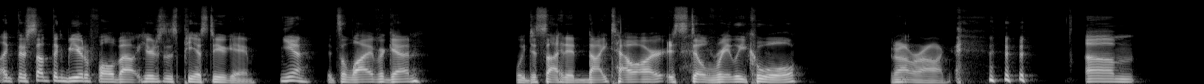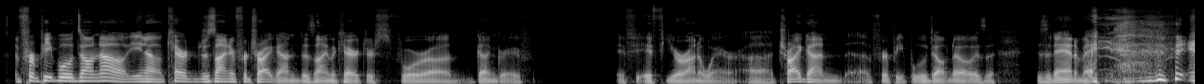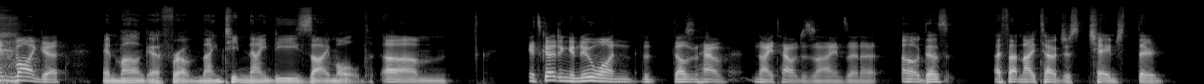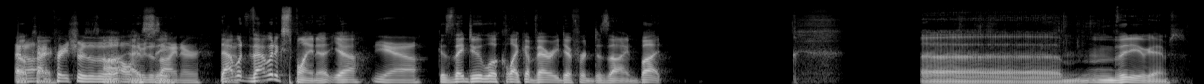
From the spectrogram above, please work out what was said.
Like, there's something beautiful about here's this PS2 game. Yeah, It's alive again. We decided Nightow art is still really cool. you're not wrong. Um, for people who don't know, you know, character designer for Trigun designed the characters for uh, Gungrave. If if you're unaware, uh, Trigun, uh, for people who don't know, is a is an anime in manga, and manga from 1990 Zymold. Um, it's getting a new one that doesn't have Nightow designs in it. oh, does I thought Nightow just changed their? Okay. I'm pretty sure there's an Uh, all I new designer. that would that would explain it. Yeah, yeah. because they do look like a very different design, but um, video games.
